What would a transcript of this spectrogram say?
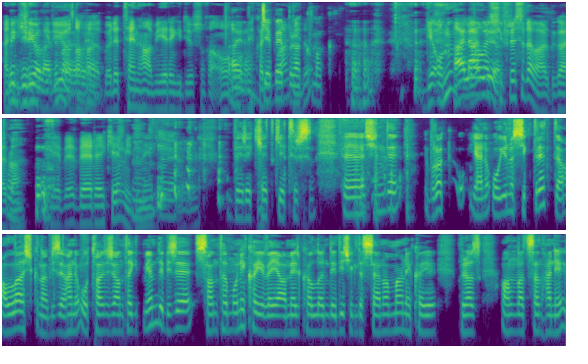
Hani Ve giriyorlar değil mi giriyor, Daha arabaya? böyle tenha bir yere gidiyorsun falan. O, o Aynen. mekanik var Gebe mıydı? Ge- Onun Hala galiba oluyor. şifresi de vardı galiba. GB BRK miydi Hı, neydi? Öyle. Bereket getirsin. Ee, şimdi Burak yani oyunu siktir et de Allah aşkına bize hani o tanjanta gitmeyelim de bize Santa Monica'yı veya Amerikalıların dediği şekilde Santa Monica'yı biraz anlatsan hani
